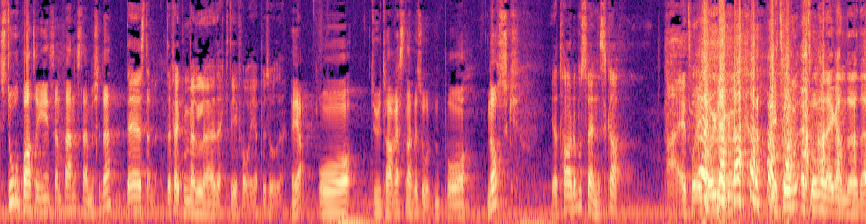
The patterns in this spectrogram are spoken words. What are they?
stor Patrick Ingelsten-fan, stemmer ikke det? Det stemmer. Det fikk vi vel eh, dekket i forrige episode. Ja, Og du tar resten av episoden på norsk. Jeg tar det på svenska. Nei, jeg tror, jeg tror, jeg legger, jeg tror, jeg tror vi legger han død der.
